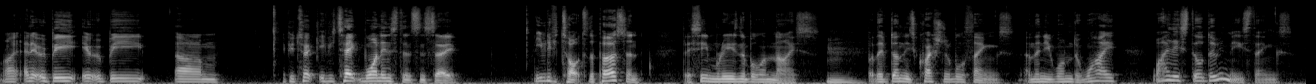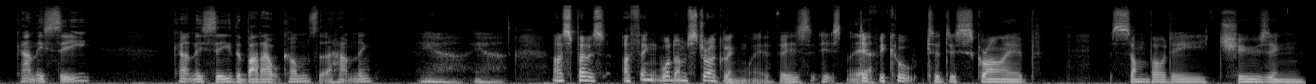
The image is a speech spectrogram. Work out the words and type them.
right? And it would be it would be um, If you took if you take one instance and say, even if you talk to the person, they seem reasonable and nice, Mm. but they've done these questionable things, and then you wonder why why are they still doing these things? Can't they see? Can't they see the bad outcomes that are happening? Yeah, yeah. I suppose I think what I'm struggling with is it's Yeah. difficult to describe somebody choosing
